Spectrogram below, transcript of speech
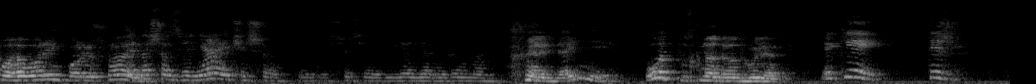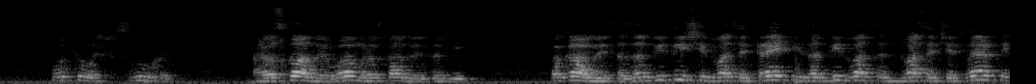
поговоримо, Тебе порішаємо. що, звільняють чи що? Щось я, я, я не розумію. Да ні. Отпуск треба відгуляти. Який? Ти ж Отож, слухай. Розказую вам, розказую тобі. Оказується, за 2023, за 2024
